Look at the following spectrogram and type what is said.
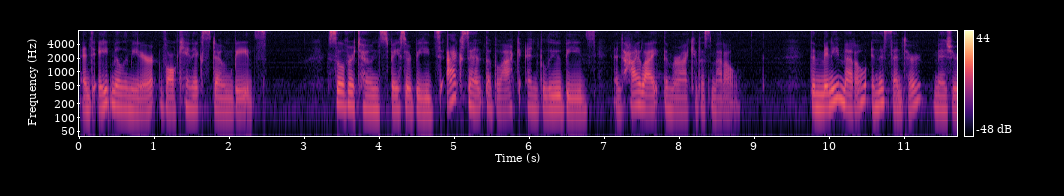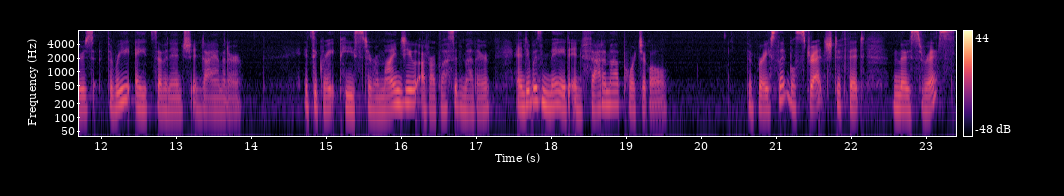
and 8mm volcanic stone beads. Silver toned spacer beads accent the black and blue beads and highlight the miraculous medal. The mini medal in the center measures 3 eighths of an inch in diameter. It's a great piece to remind you of our Blessed Mother, and it was made in Fatima, Portugal. The bracelet will stretch to fit most wrists,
